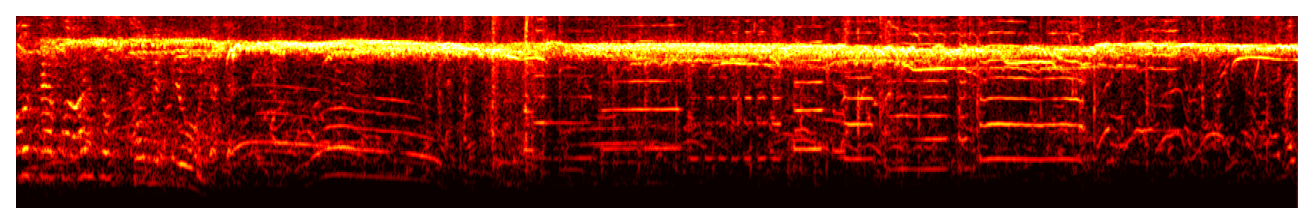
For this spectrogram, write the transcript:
aus der Verhandlungskommission. Als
